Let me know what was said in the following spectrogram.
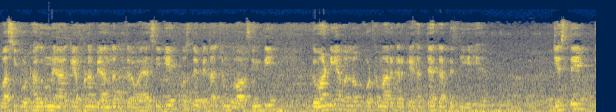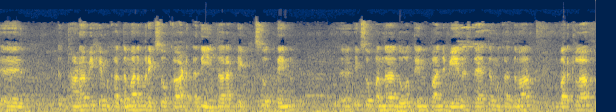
ਵਾਸੀ ਕੋਠਾ ਗੁਰੂ ਨੇ ਆ ਕੇ ਆਪਣਾ ਬਿਆਨ ਦਰਜ ਕਰਵਾਇਆ ਸੀ ਕਿ ਉਸ ਦੇ ਪਿਤਾ ਚਮਕੌਰ ਸਿੰਘ ਦੀ ਗਵਾਂਢੀਆਂ ਵੱਲੋਂ ਕੁੱਟਮਾਰ ਕਰਕੇ ਹੱਤਿਆ ਕਰ ਦਿੱਤੀ ਗਈ ਹੈ ਜਿਸ ਤੇ ਥਾਣਾ ਵਿਖੇ ਮੁਕੱਦਮਾ ਨੰਬਰ 161 ਅਧੀਨ ਧਾਰਾ 103 ਅਹ, 115 235 ਬੀਐਨਐਸ ਤਹਿਤ ਮੁਕੱਦਮਾ ਬਰਖਲਾਫ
